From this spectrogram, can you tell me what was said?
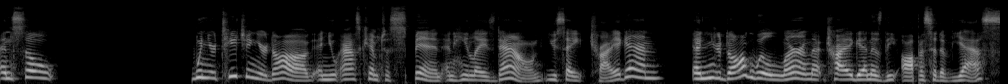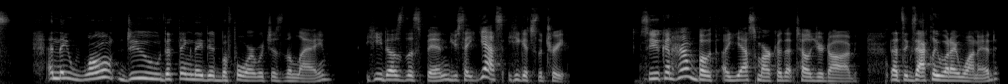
And so when you're teaching your dog and you ask him to spin and he lays down, you say try again. And your dog will learn that try again is the opposite of yes. And they won't do the thing they did before, which is the lay. He does the spin. You say yes, he gets the treat. So you can have both a yes marker that tells your dog, that's exactly what I wanted,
